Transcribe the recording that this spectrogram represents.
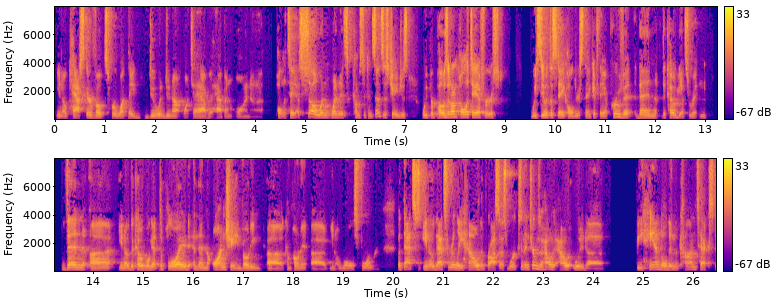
you know, cast their votes for what they do and do not want to have happen on uh, Politeia. So when, when it comes to consensus changes, we propose it on Politeia first. We see what the stakeholders think. If they approve it, then the code gets written. Then, uh, you know, the code will get deployed, and then the on-chain voting uh, component, uh, you know, rolls forward. But that's, you know, that's really how the process works. And in terms of how how it would uh, be handled in the context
